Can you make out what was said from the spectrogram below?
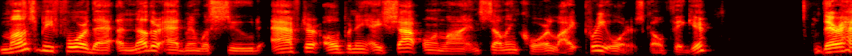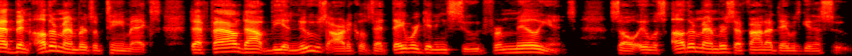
Months before that, another admin was sued after opening a shop online and selling Core Light pre orders. Go figure. There have been other members of Team X that found out via news articles that they were getting sued for millions. So it was other members that found out they was getting sued.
